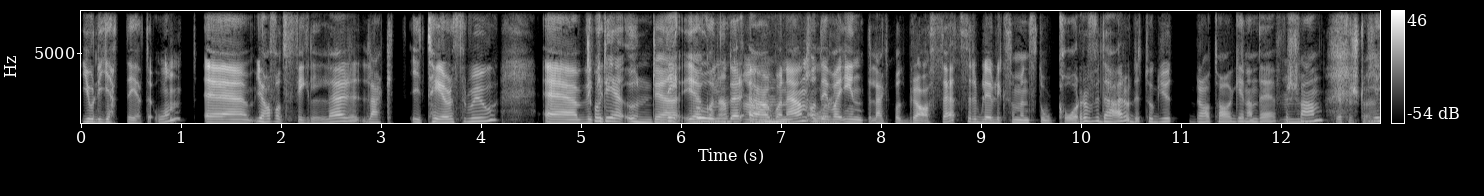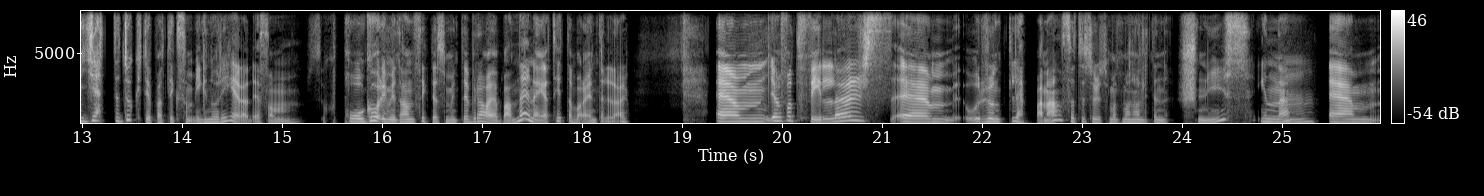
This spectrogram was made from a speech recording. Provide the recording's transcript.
Gjorde jätte, jätteont. Eh, jag har fått filler lakt i tear through. Eh, och det är under det är ögonen? under mm. ögonen och det var inte lagt på ett bra sätt, så det blev liksom en stor korv där och det tog ju ett bra tag innan det mm, försvann. Mm, jag, förstår. jag är jätteduktig på att liksom ignorera det som pågår i mitt ansikte som inte är bra. Jag bara, nej, nej, jag tittar bara inte det där. Um, jag har fått fillers um, runt läpparna, så att det ser ut som att man har en liten snys inne. Mm. Um,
